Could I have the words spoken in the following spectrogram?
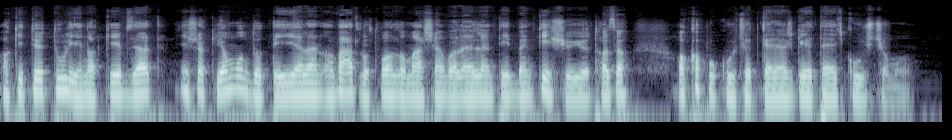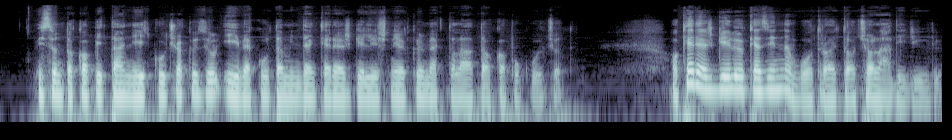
akit ő túlénak képzelt, és aki a mondott éjjelen a vádlott vallomásával ellentétben késő jött haza, a kapukulcsot keresgélte egy kulcscsomón. Viszont a kapitány négy kulcsa közül évek óta minden keresgélés nélkül megtalálta a kapukulcsot. A keresgélő kezén nem volt rajta a családi gyűrű.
